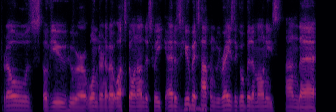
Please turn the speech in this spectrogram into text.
for those of you who are wondering about what's going on this week, uh, there's a few bits happened. We raised a good bit of monies and uh,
